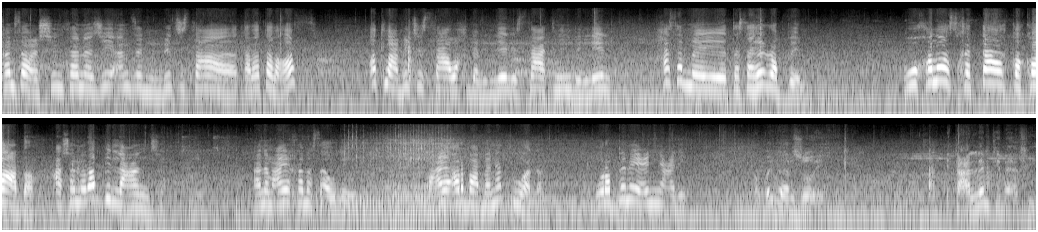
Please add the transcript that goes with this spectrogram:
25 سنة جي أنزل من بيتي الساعة 3 العصر. أطلع بيتي الساعة 1 بالليل الساعة 2 بالليل. حسب ما ربنا. وخلاص خدتها كقاعدة عشان اربي اللي عندي. أنا معايا خمس أولاد. معايا أربع بنات وولد. وربنا يعيني عليهم. ربنا يرزقك. اتعلمتي بقى فيه.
